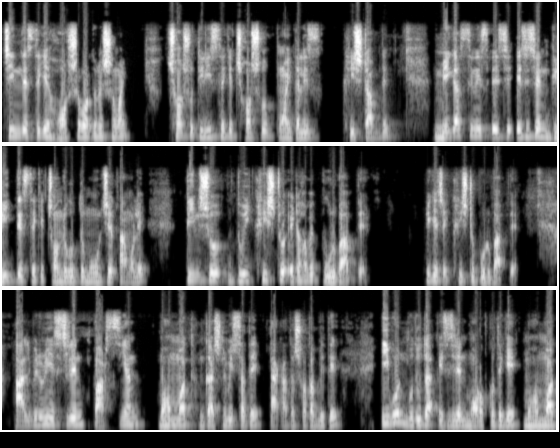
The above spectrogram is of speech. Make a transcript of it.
চীন দেশ থেকে হর্ষবর্ধনের সময়, ছশো তিরিশ থেকে ছশো পঁয়তাল্লিশ খ্রিস্টাব্দে। মেগাসিনিস এসে- এসেছিলেন গ্রিক দেশ থেকে চন্দ্রগুপ্ত মৌর্যের আমলে। তিনশো দুই খ্রিস্ট, এটা হবে পূর্বাব্দে। ঠিক আছে, খ্রিস্টপূর্বাব্দে। আলবেরুনি এসেছিলেন পার্সিয়ান মোহাম্মদ গাজনবির সাথে একাদশ শতাব্দীতে। ইবন বতুতা এসেছিলেন মরক্কো থেকে মোহাম্মদ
